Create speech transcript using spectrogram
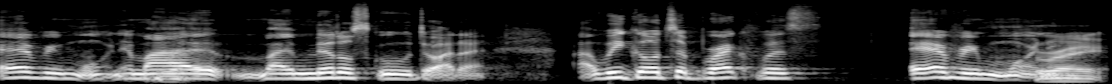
every morning. My my middle school daughter, we go to breakfast every morning. Right.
